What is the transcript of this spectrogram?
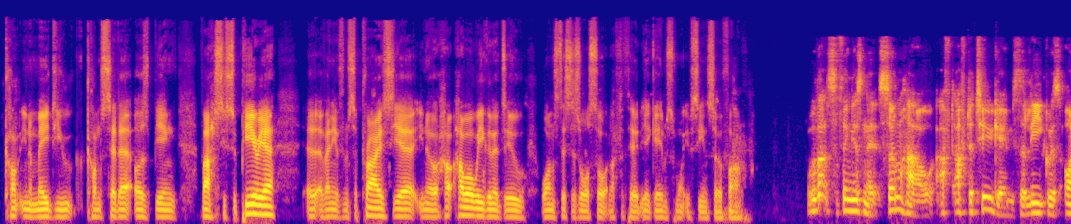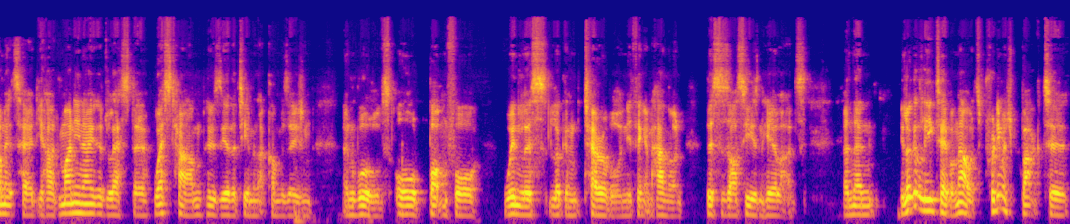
con- you know, made you consider us being vastly superior? Have any of them surprised you? You know, how, how are we going to do once this is all sorted after 38 games from what you've seen so far? Well, that's the thing, isn't it? Somehow, after after two games, the league was on its head. You had Man United, Leicester, West Ham, who's the other team in that conversation, and Wolves, all bottom four, winless, looking terrible. And you're thinking, hang on, this is our season here, lads. And then you look at the league table now; it's pretty much back to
